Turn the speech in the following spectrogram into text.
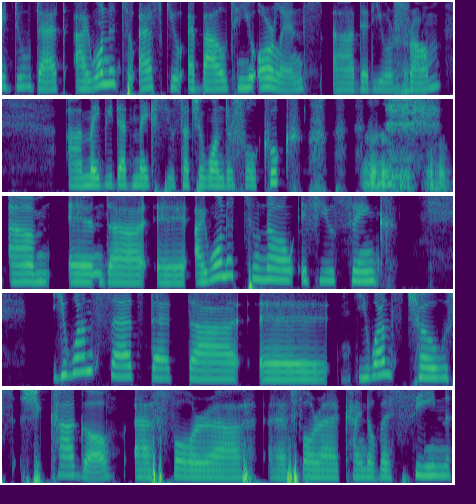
I do that, I wanted to ask you about New Orleans uh, that you're uh-huh. from. Uh, maybe that makes you such a wonderful cook. um, and uh, uh, I wanted to know if you think you once said that uh, uh, you once chose Chicago uh, for uh, uh, for a kind of a scene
